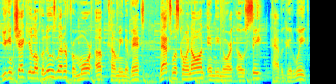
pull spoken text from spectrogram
You can check your local newsletter for more upcoming events. That's what's going on in the North OC. Have a good week.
